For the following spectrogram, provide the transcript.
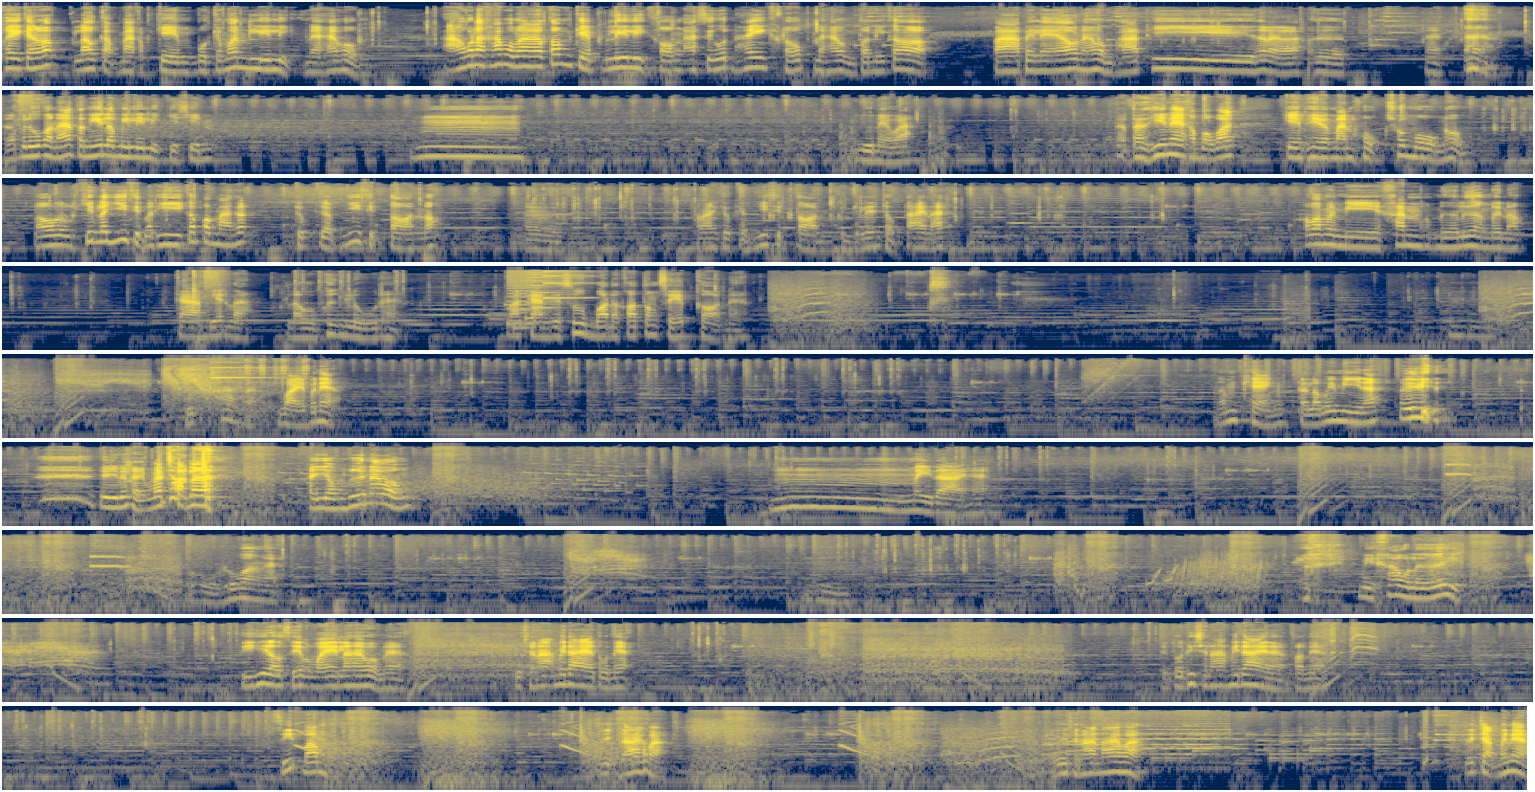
เคกันครับเรากลับมากับเกมโปเกมอนลีลิกนะครับผม เอาละครับผมเราต้องเก็บลีลิกของอาซิอุสให้ครบนะครับผมตอนนี้ก็ปาไปแล้วนะครับผมพาร์ทที่เท่าไหร่ละเออนะเราไปดูก่อนนะ ตอนนี้เรามีลีลิกกี่ชิ้น อืม อยู่ไหนวะ แต่แต่ที่แน่เขาบอกว่าเกมเพลย์ประมาณ 6 ชั่วโมงนะผม เราคลิปละ 20 นาทีก็ประมาณสักเกือบเกือบ 20 ตอนเนาะ เออประมาณเกือบเกือบ20 ตอนถึงจะเล่นจบได้นะ เพราะว่ามันมีขั้นเนื้อเรื่องด้วยเนาะ กาเบียสว่ะ เราเพิ่งรู้นะ ว่าการจะสู้บอสเราก็ต้องเซฟก่อนนะอืมทุกท่านอะไหวปะเนี่ย น้ำแข็งแต่เราไม่มีนะ ไม่มีไม่มีน้ำแข็งมาช็อตเลยขยมพื้นนะผม อืม ไม่ได้ฮะโอ้โหล่วงฮะมีเข้าเลย ดีที่เราเซฟเอาไว้แล้วครับผมเนี่ยกูชนะไม่ได้ตัวเนี้ยเป็นตัวที่ชนะไม่ได้นะตอนเนี้ยซีดบัมเฮ้ยได้ว่ะเฮ้ยชนะได้ว่ะได้จับไหมเนี่ย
